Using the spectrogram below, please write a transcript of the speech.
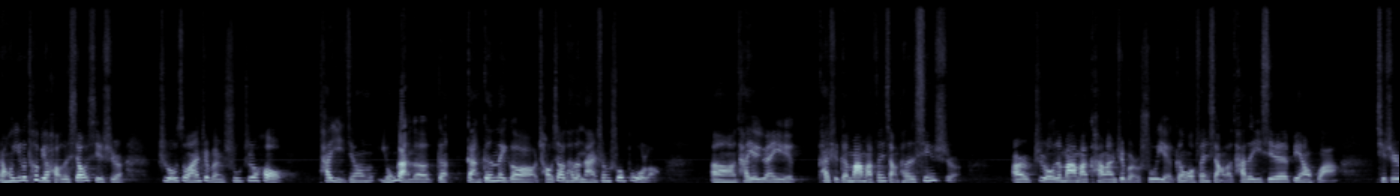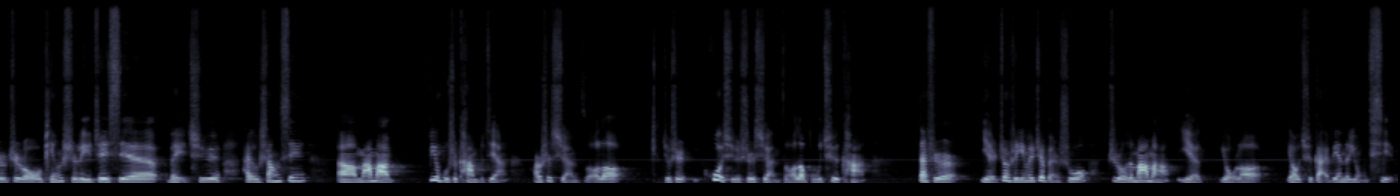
然后一个特别好的消息是，志柔做完这本书之后，她已经勇敢的跟敢跟那个嘲笑她的男生说不了，啊，她也愿意开始跟妈妈分享她的心事。而志柔的妈妈看完这本书，也跟我分享了她的一些变化。其实志柔平时里这些委屈还有伤心，啊，妈妈并不是看不见，而是选择了，就是或许是选择了不去看。但是也正是因为这本书，志柔的妈妈也有了要去改变的勇气。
